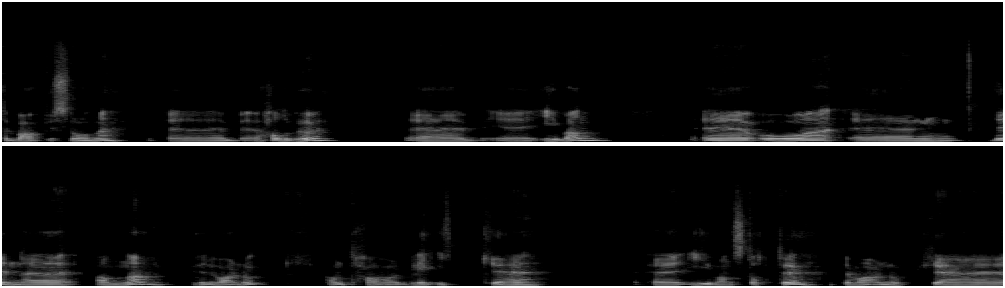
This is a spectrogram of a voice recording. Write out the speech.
tilbakestående eh, halvbror, Ivan. og denne Anna, hun var nok antagelig ikke eh, Ivans datter. Det var nok eh,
